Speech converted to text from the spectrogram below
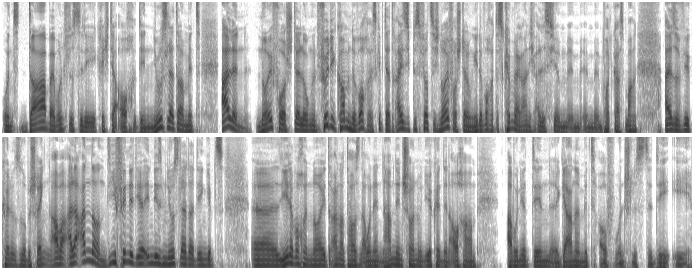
Und da bei wunschliste.de kriegt ihr auch den Newsletter mit allen Neuvorstellungen für die kommende Woche. Es gibt ja 30 bis 40 Neuvorstellungen jede Woche. Das können wir gar nicht alles hier im, im, im Podcast machen. Also wir können uns nur beschränken. Aber alle anderen, die findet ihr in diesem Newsletter. Den gibt es äh, jede Woche neu. 300.000 Abonnenten haben den schon und ihr könnt den auch haben. Abonniert den äh, gerne mit auf wunschliste.de.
